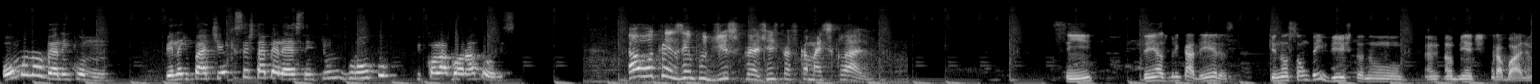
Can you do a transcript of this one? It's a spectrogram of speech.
ou uma novela em comum, pela empatia que se estabelece entre um grupo de colaboradores. Dá outro exemplo disso para a gente, para ficar mais claro. Sim, tem as brincadeiras que não são bem vistas no ambiente de trabalho.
